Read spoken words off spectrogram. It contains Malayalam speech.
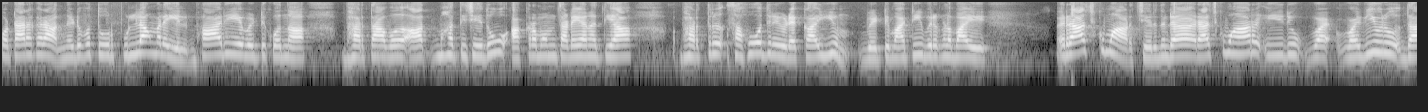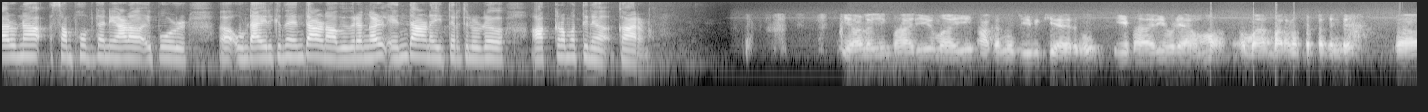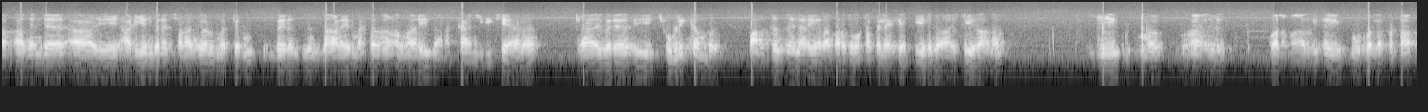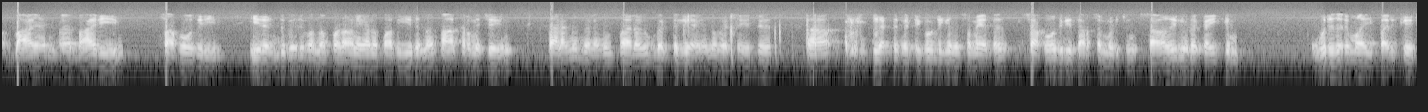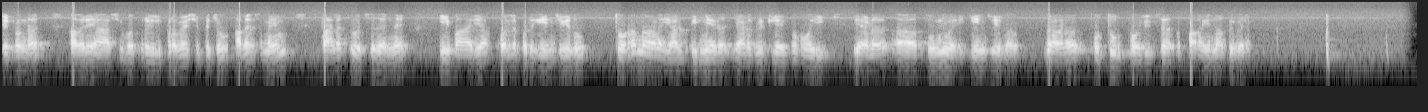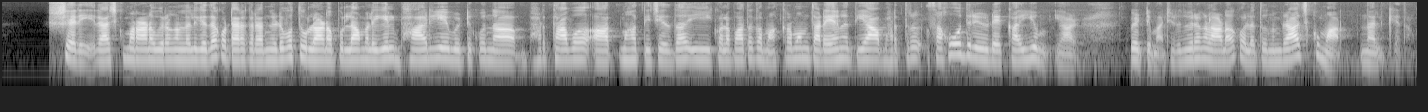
കൊട്ടാരക്കര നെടുവത്തൂർ പുല്ലാമലയിൽ ഭാര്യയെ വെട്ടിക്കൊന്ന ഭർത്താവ് ആത്മഹത്യ ചെയ്തു. അക്രമം തടയാനെത്തിയ ഭർത്തൃ സഹോദരിയുടെ കൈയും വെട്ടിമാറ്റി. വിവരങ്ങളുമായി രാജ്കുമാർ ചേരുന്നുണ്ട്. രാജ്കുമാർ ഈ ഒരു വലിയൊരു ദാരുണ സംഭവം തന്നെയാണ് ഇപ്പോൾ ഉണ്ടായിരിക്കുന്നത്. എന്താണ് വിവരങ്ങൾ? എന്താണ് ഇത്തരത്തിലൊരു അക്രമത്തിന് കാരണം? ഇയാൾ ഈ ഭാര്യയുമായി അകന്ന് ജീവിക്കുകയായിരുന്നു. ഈ ഭാര്യയുടെ അമ്മ മരണപ്പെട്ടതിന്റെ ഈ അടിയന്തര ചടങ്ങുകൾ മറ്റും വരും. നാളെയും മറ്റന്നാളുമായി നടക്കാനിരിക്കെയാണ്. ആ, ഇവർ ഈ ചുള്ളിക്കമ്പ് പറക്കുന്നതിനായി റബ്ബർ തോട്ടത്തിലേക്ക് എത്തിയിരുന്ന എത്തിയതാണ് ഈ കൊലപാതക കൊല്ലപ്പെട്ട ഭാര്യ- ഭാര്യയും സഹോദരിയും. ഈ രണ്ടുപേര് വന്നപ്പോഴാണ് ഇയാൾ പതിയിരുന്ന് ആക്രമിച്ചുകയും തലങ്ങും തലങ്ങും തലകും വെട്ടുകയായിരുന്നു. ആ, നെട്ട് കെട്ടിക്കൊണ്ടിരിക്കുന്ന സമയത്ത് സഹോദരി തടസ്സം പിടിച്ചു. സഹോദരിയുടെ കൈക്കും ഗുരുതരമായി പരിക്കേറ്റിട്ടുണ്ട്. അവരെ ആശുപത്രിയിൽ പ്രവേശിപ്പിച്ചു. അതേസമയം സ്ഥലത്ത് വെച്ച് തന്നെ ഈ ഭാര്യ കൊല്ലപ്പെടുകയും ചെയ്തു. തുടർന്നാണ് ഇയാൾ പിന്നീട് ഇയാളുടെ വീട്ടിലേക്ക് പോയി ഇയാൾ തൂങ്ങി മരിക്കുകയും ചെയ്യുന്നത് ഇതാണ് പുത്തൂർ പോലീസ് പറയുന്ന വിവരം. ശരി രാജ്കുമാറാണ് വിവരങ്ങൾ നൽകിയത്. കൊട്ടാരക്കര നെടുവത്തൂരിലാണ് പുല്ലാമലയിൽ ഭാര്യയെ വെട്ടിക്കുന്ന ഭർത്താവ് ആത്മഹത്യ ചെയ്തത്. ഈ കൊലപാതകം അക്രമം തടയാനെത്തിയ ഭർത്തൃ സഹോദരിയുടെ കൈയും ഇയാൾ വെട്ടിമാറ്റിയിരുന്നു. വിവരങ്ങളാണ് കൊല്ലത്തുനിന്നും രാജ്കുമാർ നൽകിയത്.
